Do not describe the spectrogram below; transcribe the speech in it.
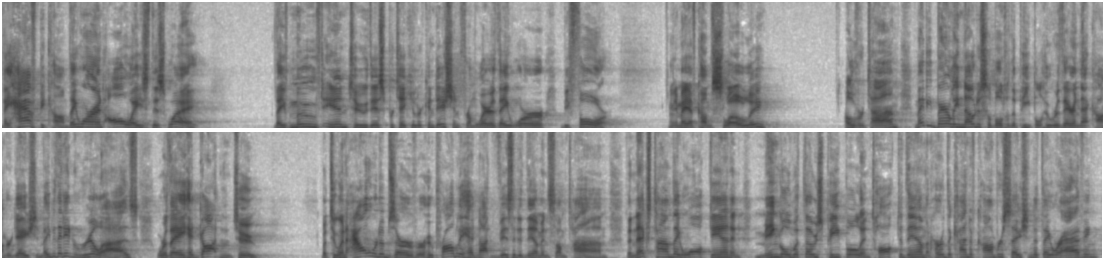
they have become. They weren't always this way. They've moved into this particular condition from where they were before. And it may have come slowly over time, maybe barely noticeable to the people who were there in that congregation. Maybe they didn't realize where they had gotten to. But to an outward observer who probably had not visited them in some time, the next time they walked in and mingled with those people and talked to them and heard the kind of conversation that they were having,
